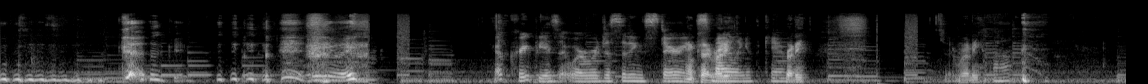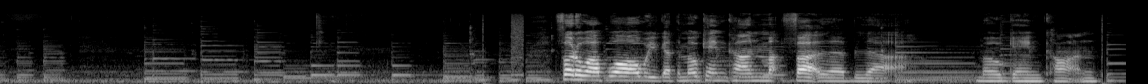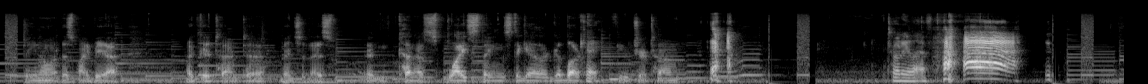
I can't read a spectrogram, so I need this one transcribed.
okay. anyway. How creepy is it where we're just sitting staring, Okay, smiling ready? at the camera? Ready? Okay, ready? Uh-huh. Photo op wall. We've got the Mo Game Con. mo- Fa, blah, blah. Mo Game Con. You know what? This might be a, a good time to mention this and kind of splice things together. Good luck, Okay. future Tom. Tony laugh. Ha ha!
